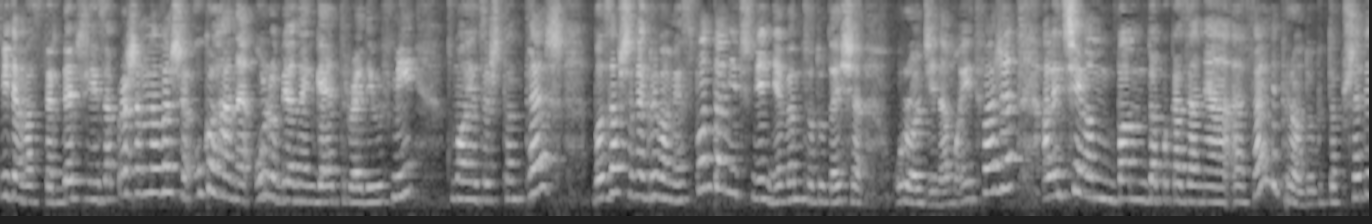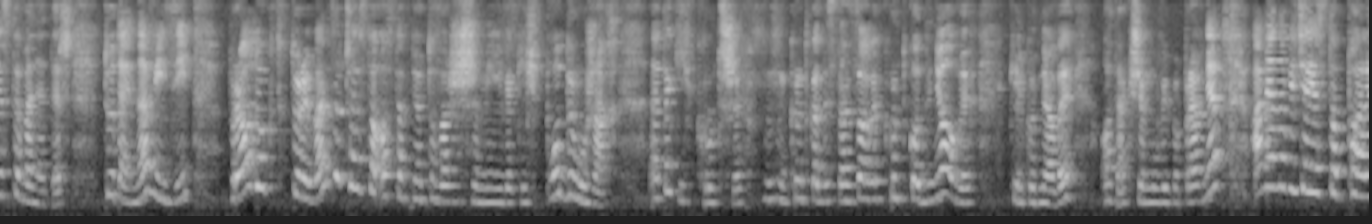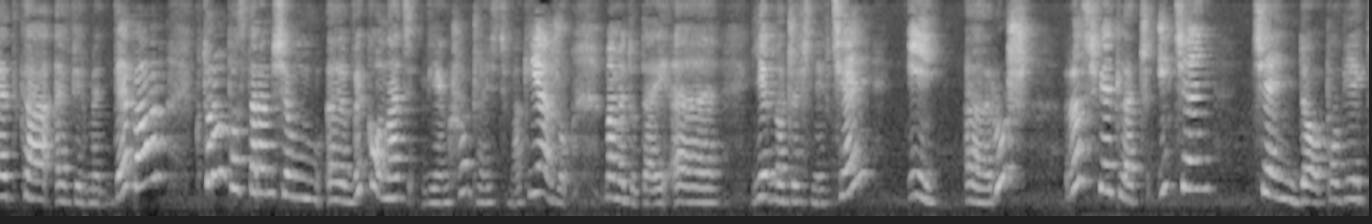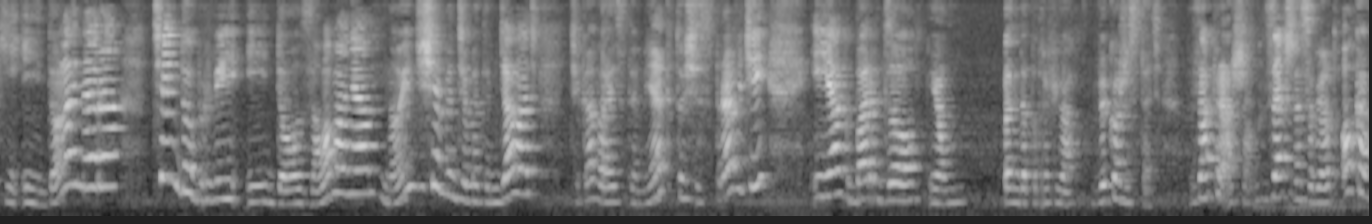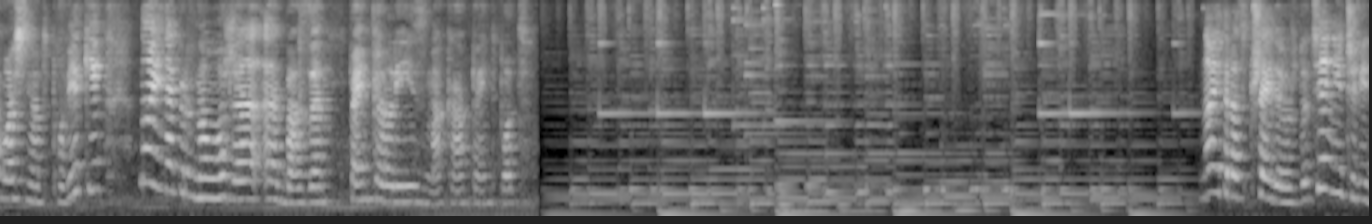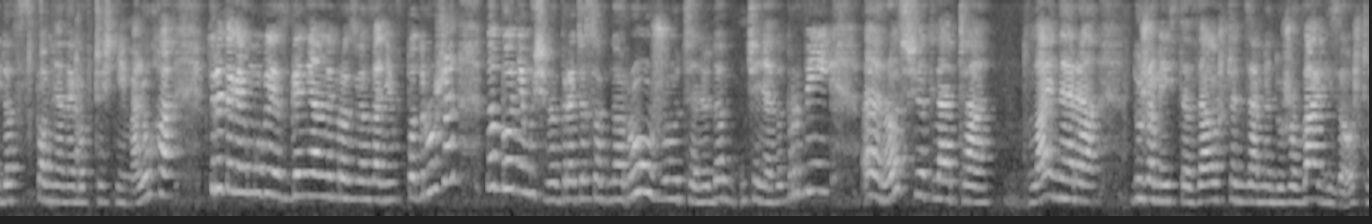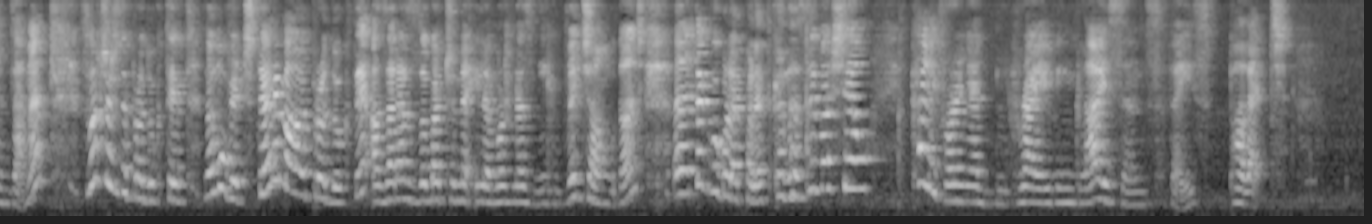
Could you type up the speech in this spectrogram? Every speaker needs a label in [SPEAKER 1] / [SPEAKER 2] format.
[SPEAKER 1] witam Was serdecznie zapraszam na Wasze ukochane, ulubione Get Ready With Me. Moje zresztą też, bo zawsze nagrywam je spontanicznie, nie wiem co tutaj się urodzi na mojej twarzy, ale dzisiaj mam Wam do pokazania e, fajny produkt, do przetestowania też tutaj na wizji. Produkt, który bardzo często ostatnio towarzyszy mi w jakichś podróżach, takich krótszych, krótkodystansowych, krótkodniowych, kilkudniowych, o tak się mówi poprawnie, a mianowicie jest to paletka e, firmy Debar, którą postaram się e, wykonać większą część makijażu. Mamy tutaj e, jednocześnie cień i e, róż, rozświetlacz i cień, cień do powieki i do linera, cień do brwi i do załamania. No i dzisiaj będziemy tym działać. Ciekawa jestem, jak to się sprawdzi i jak bardzo ją będę potrafiła wykorzystać. Zapraszam. Zacznę sobie od oka, właśnie od powieki. No i najpierw nałożę e, bazę Painterly z Maca Paint Pot. No i teraz przejdę już do cieni, czyli do wspomnianego wcześniej malucha, który tak jak mówię jest genialnym rozwiązaniem w podróży, no bo nie musimy brać osobno różu, do, cienia do brwi, e, rozświetlacza, linera, dużo miejsca zaoszczędzamy, dużo wagi zaoszczędzamy. Zwłaszcza, że te produkty, no mówię, cztery małe produkty, a zaraz zobaczymy ile można z nich wyciągnąć. E, tak w ogóle paletka nazywa się California Driving License Face Palette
